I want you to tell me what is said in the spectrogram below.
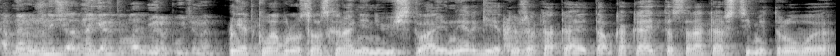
Обнаружена еще одна яхта Владимира Путина. Нет, к вопросу о сохранении вещества и энергии, это уже какая там, какая-то 46-метровая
